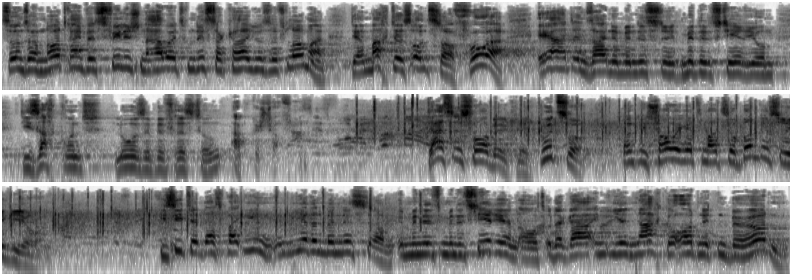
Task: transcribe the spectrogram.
zu unserem nordrhein-westfälischen Arbeitsminister Karl-Josef Laumann. Der macht es uns doch vor. Er hat in seinem Ministerium die sachgrundlose Befristung abgeschafft. Das ist vorbildlich. Gut so. Und ich schaue jetzt mal zur Bundesregierung. Wie sieht denn das bei Ihnen, in Ihren Ministern, in Ministerien aus oder gar in Ihren nachgeordneten Behörden?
